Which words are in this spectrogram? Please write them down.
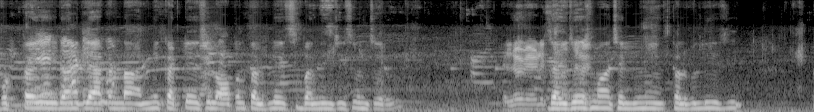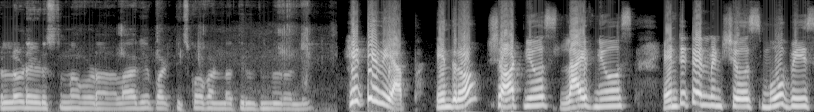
బుట్ట వేయడానికి లేకుండా అన్ని కట్టేసి లోపల తలుపులు వేసి బంధించేసి ఉంచారు. దయచేసి మా చెల్లిని తలుపులు తీసి పిల్లోడు ఏడుస్తున్నా కూడా అలాగే పట్టించుకోకుండా తిరుగుతున్నారు వాళ్ళు. Hit TV app. ఇందులో short news live news entertainment shows movies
